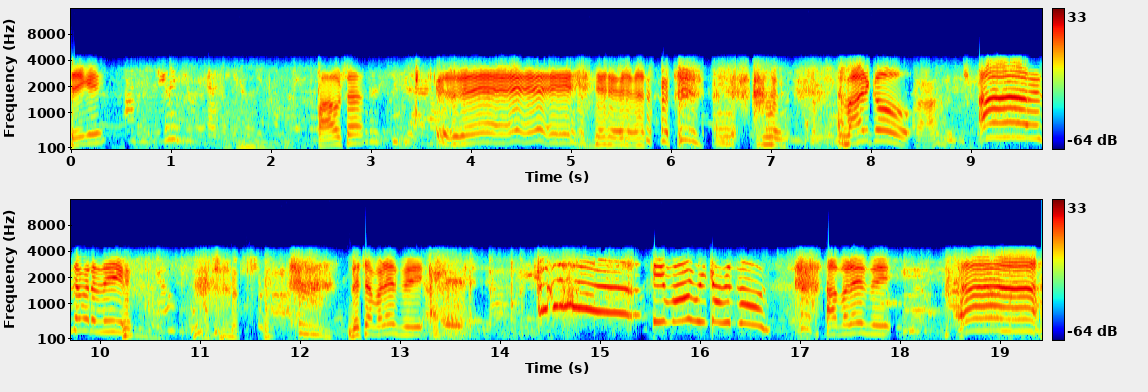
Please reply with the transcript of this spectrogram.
Sigue. Pausa. Marco. ¡Ah! Desaparecí. Desaparece. ¡Ah! ¡Y mi cabezón! Aparece. ¡Ah!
